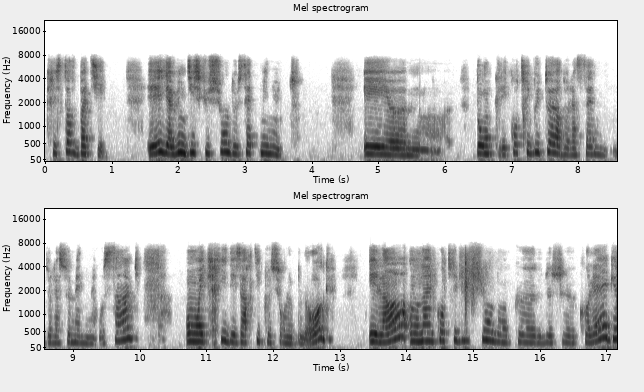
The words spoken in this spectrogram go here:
Christophe Battier. Et il y a eu une discussion de 7 minutes. Et donc, les contributeurs de la, scène, de la semaine numéro 5 ont écrit des articles sur le blog. Et là, on a une contribution donc euh, de ce collègue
